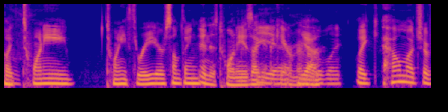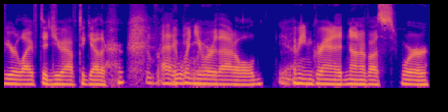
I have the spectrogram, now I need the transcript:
Like 20 23 or something? In his twenties, I, I can't remember. Yeah. Probably. Like how much of your life did you have together uh, when you were that old? Yeah. I mean, granted none of us were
